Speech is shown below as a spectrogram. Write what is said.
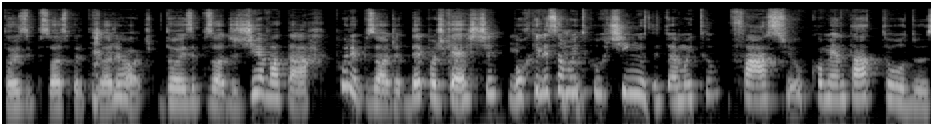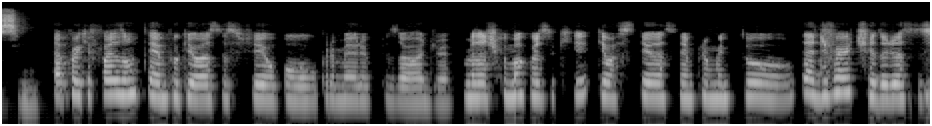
Dois episódios por episódio é ótimo. Dois episódios de Avatar por episódio de podcast, porque eles são muito curtinhos então é muito fácil comentar tudo, assim. É porque faz um tempo que eu assisti o, o primeiro episódio. Mas acho que uma coisa que, que eu assisti é sempre muito. É divertido de assistir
